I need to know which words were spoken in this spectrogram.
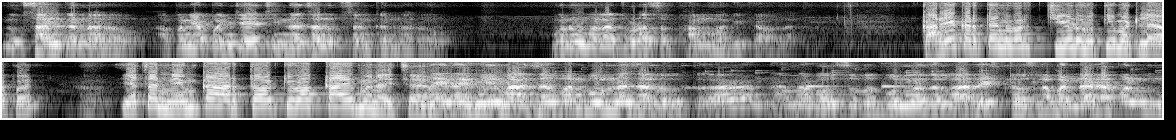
नुकसान करणार आहोत. आपण या पंजाय चिन्हाचं नुकसान करणार आहोत. म्हणून मला थोडासा फार्म मागे घ्यावा लागला. कार्यकर्त्यांवर चीड होती म्हटलं आपण. याचा नेमका अर्थ किंवा काय म्हणायचं आहे नाही नाही मी माझं पण बोलणं झालं होतं. नाना भाऊ सोबत बोलणं झालं. रेस्ट हाऊसला भंडाऱ्या पण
